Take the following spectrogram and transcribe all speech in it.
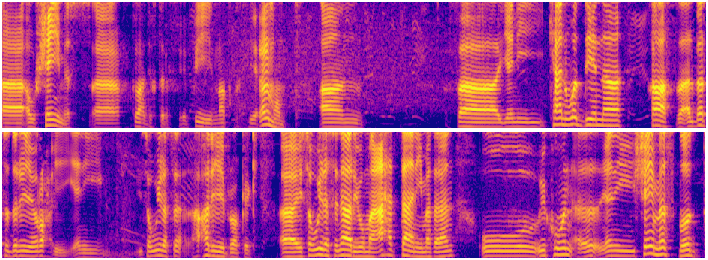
آه أو شيمس. آه كل واحد يختلف في نطق كثير. المهم آم ف يعني كان ودي إنه خلاص ألبرتو ديل ريو يروح يعني يسوي له س... هذه هي Brogue Kick آه يسوي له سيناريو مع أحد ثاني مثلا ويكون آه، يعني شيمس ضد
